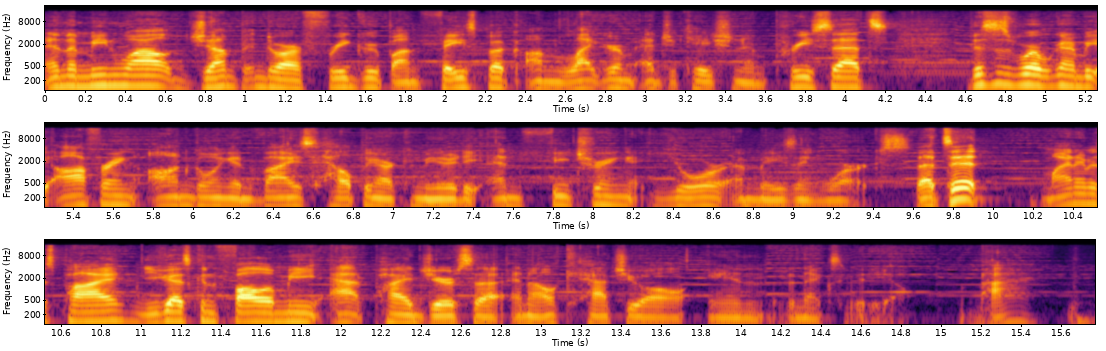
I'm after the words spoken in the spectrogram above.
In the meanwhile, jump into our free group on Facebook on Lightroom Education and Presets. This is where we're going to be offering ongoing advice, helping our community, and featuring your amazing works. That's it. my name is Pye. You guys can follow me at PyeJirsa, and I'll catch you all in the next video. Bye.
